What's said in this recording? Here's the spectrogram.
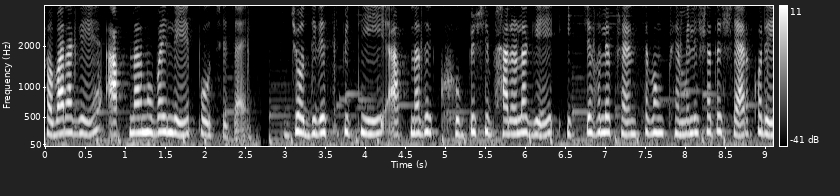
সবার আগে আপনার মোবাইলে পৌঁছে যায়। যদি রেসিপিটি আপনাদের খুব বেশি ভালো লাগে, ইচ্ছে হলে ফ্রেন্ডস এবং ফ্যামিলির সাথে শেয়ার করে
